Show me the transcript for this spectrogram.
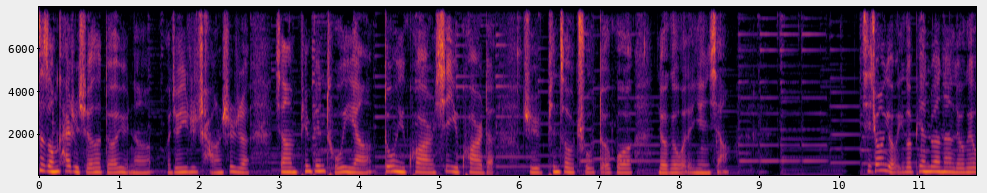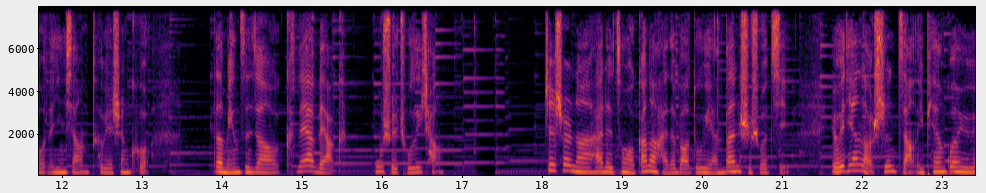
自从开始学了德语呢，我就一直尝试着像拼拼图一样东一块儿西一块儿的去拼凑出德国留给我的印象。其中有一个片段呢，留给我的印象特别深刻，的名字叫 Klärwerk 污水处理厂。这事儿呢，还得从我刚到海德堡读语言班时说起。有一天，老师讲了一篇关于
